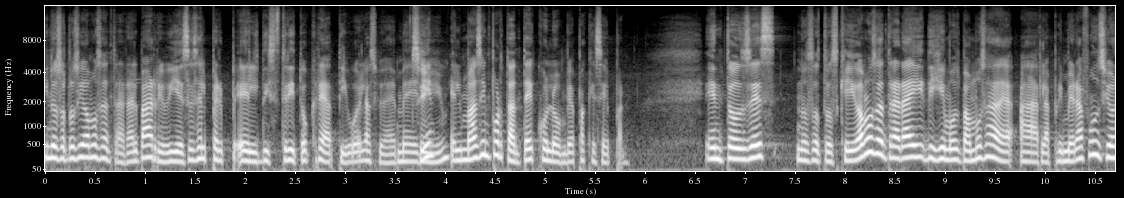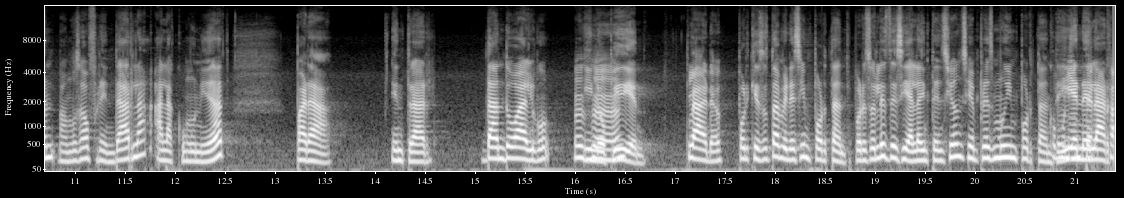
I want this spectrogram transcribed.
y nosotros íbamos a entrar al barrio, y ese es el, el distrito creativo de la ciudad de Medellín, Sí. el más importante de Colombia, para que sepan. Entonces, nosotros que íbamos a entrar ahí, dijimos, vamos a, a dar la primera función, vamos a ofrendarla a la comunidad para entrar dando algo y no pidiendo Claro. porque eso también es importante. Por eso les decía, la intención siempre es muy importante. Como un y en el arte.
